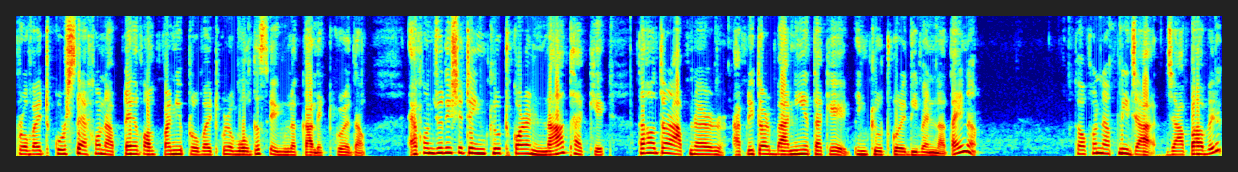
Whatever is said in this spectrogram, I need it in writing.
প্রোভাইড করছে, এখন আপনাকে কোম্পানি প্রোভাইড করে বলতেছে, এগুলো কালেক্ট করে দাও। এখন যদি সেটা ইনক্লুড করা না থাকে, তাহলে তো আপনার, আপনি তো আর বানিয়ে তাকে ইনক্লুড করে দিবেন না, তাই না? তখন আপনি যা যা পাবেন,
